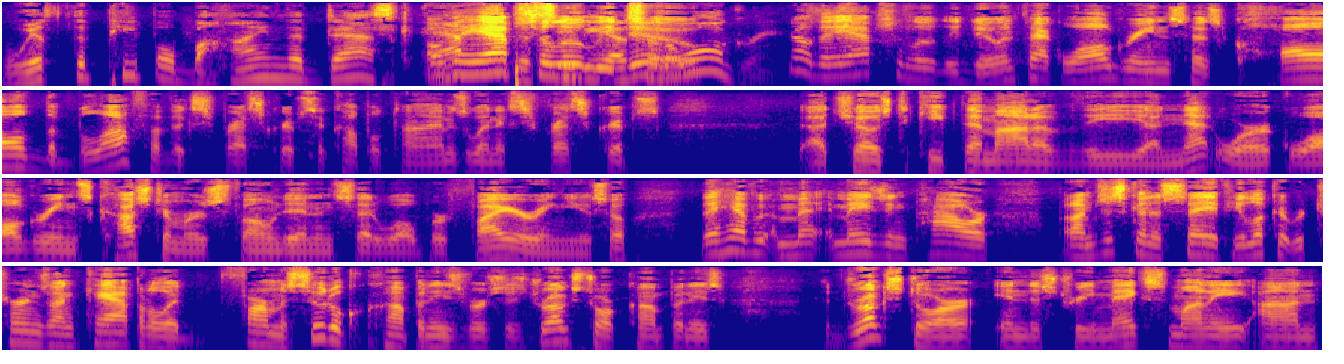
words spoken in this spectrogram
with the people behind the desk Oh, at they absolutely the CVS do. or the Walgreens. No, they absolutely do. In fact, Walgreens has called the bluff of Express Scripts a couple times when Express Scripts uh, chose to keep them out of the uh, network. Walgreens customers phoned in and said, "Well, we're firing you." So they have ama- amazing power. But I'm just going to say, if you look at returns on capital at pharmaceutical companies versus drugstore companies, the drugstore industry makes money on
